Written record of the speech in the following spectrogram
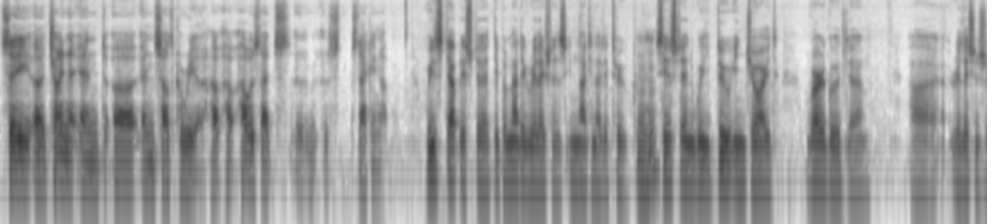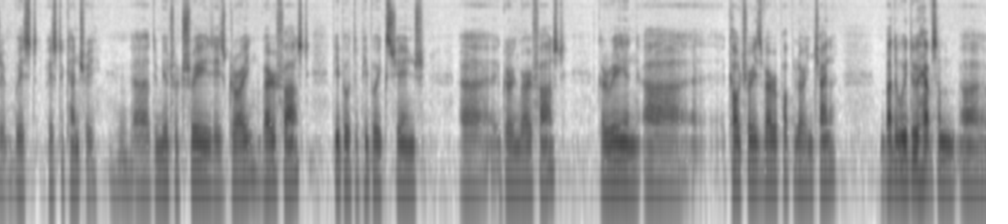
say, uh, China and uh, and South Korea? How, how, how is that uh, stacking up? We established uh, diplomatic relations in 1992. Mm-hmm. Since then, we do enjoyed very good um, uh, relationship with with the country. Mm-hmm. Uh, the mutual trade is growing very fast. People to people exchange uh, growing very fast. Korean uh, culture is very popular in China, but we do have some uh,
